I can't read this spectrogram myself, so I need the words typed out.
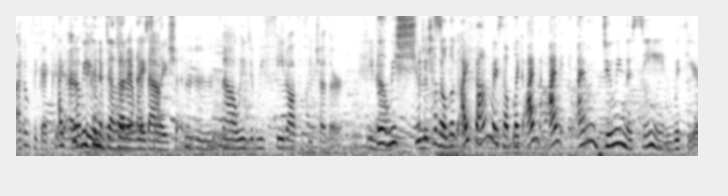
I don't think I could. I could- don't we couldn't have I've done that in isolation. Mm-mm. No, we we feed off of each other. You know, But we shoot each other. Look, I found myself like I'm I'm I'm doing the scene with you.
